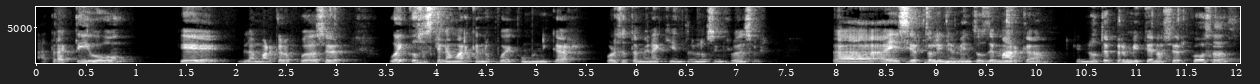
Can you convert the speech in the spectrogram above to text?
atractivo que la marca lo puede hacer o hay cosas que la marca no puede comunicar. Por eso también aquí entran los influencers. hay ciertos lineamientos de marca que no te permiten hacer cosas.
